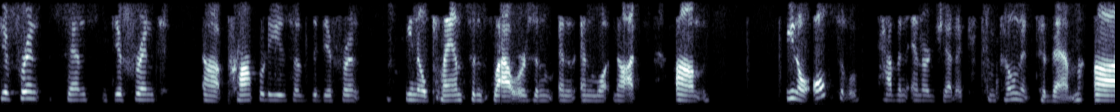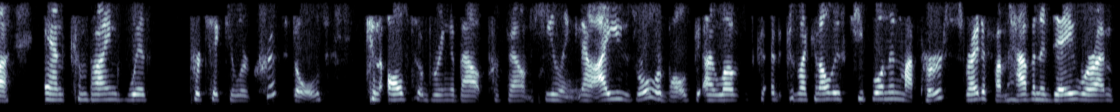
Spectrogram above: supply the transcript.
different sense, different uh, properties of the different, you know, plants and flowers and, and, and whatnot, um, you know, also have an energetic component to them. Uh, and combined with particular crystals, can also bring about profound healing. Now, I use rollerballs. I love because I can always keep one in my purse, right? If I'm having a day where I'm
